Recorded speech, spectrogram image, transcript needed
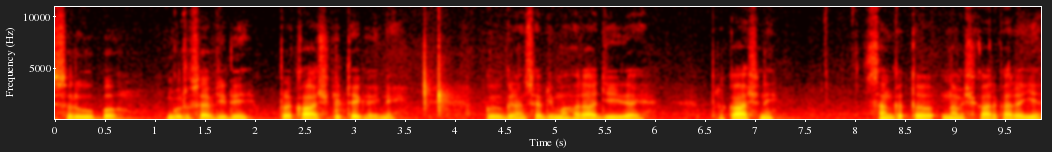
ਸਰੂਪ ਗੁਰੂ ਸਾਹਿਬ ਜੀ ਦੇ ਪ੍ਰਕਾਸ਼ ਕੀਤੇ ਗਏ ਨੇ। ਗੁਰੂ ਗ੍ਰੰਥ ਸਾਹਿਬ ਜੀ ਮਹਾਰਾਜ ਜੀ ਦੇ ਪ੍ਰਕਾਸ਼ ਨੇ। ਸੰਗਤ ਨਮਸਕਾਰ ਕਰ ਰਹੀ ਹੈ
